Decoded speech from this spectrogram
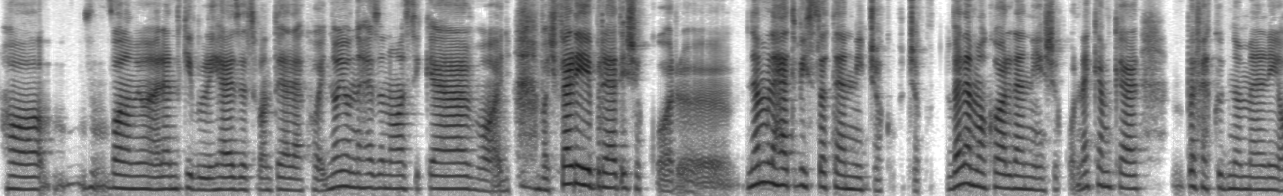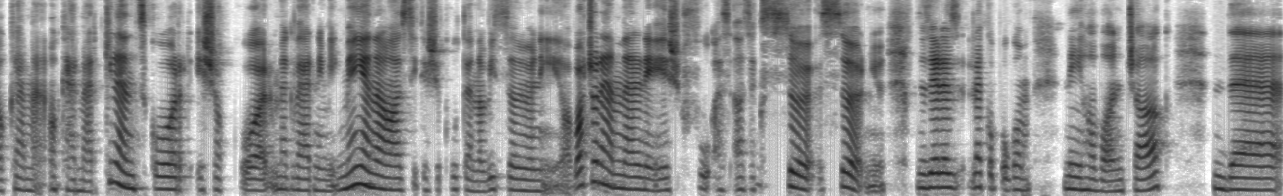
ha valami olyan rendkívüli helyzet van tényleg, hogy nagyon nehezen alszik el, vagy, vagy felébred, és akkor nem lehet visszatenni, csak, csak velem akar lenni, és akkor nekem kell befeküdnöm mellé, akár már, akár már kilenckor, és akkor megvárni, míg mélyen alszik, és akkor utána visszaülni a vacsorám mellé, és fú, az, azek ször, szörnyű. Azért ez lekopogom néha van csak, de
